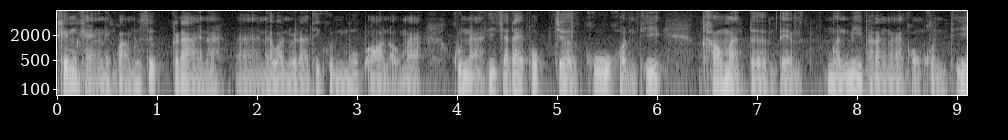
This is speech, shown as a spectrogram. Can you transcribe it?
เข้มแข็งในความรู้สึกก็ได้นะในวันเวลาที่คุณ move on ออกมา คุณอาจที่จะได้พบเจอคู่คนที่เข้ามาเติมเต็ม เหมือนมีพลังงานของคนที่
